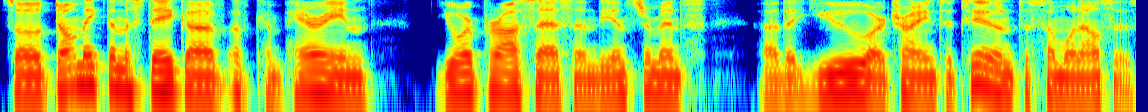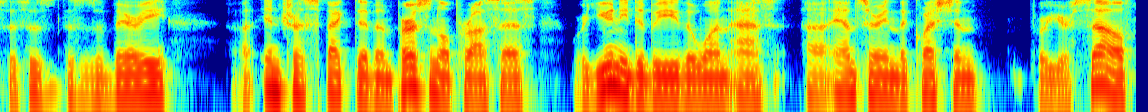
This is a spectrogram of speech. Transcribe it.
So don't make the mistake of, of comparing your process and the instruments uh, that you are trying to tune to someone else's. This is this is a very uh, introspective and personal process where you need to be the one ask, uh, answering the question for yourself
